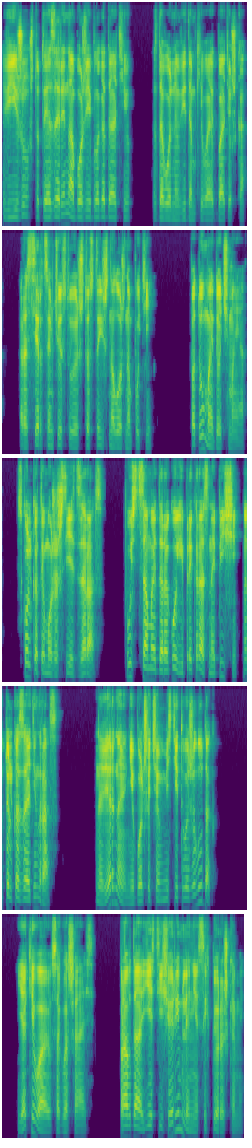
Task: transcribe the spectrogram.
«Вижу, что ты озарена Божьей благодатью», – с довольным видом кивает батюшка, раз сердцем чувствуешь, что стоишь на ложном пути. «Подумай, дочь моя, сколько ты можешь съесть за раз? Пусть самой дорогой и прекрасной пищи, но только за один раз. Наверное, не больше, чем вместит твой желудок?» Я киваю, соглашаясь. Правда, есть еще римляне с их перышками,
